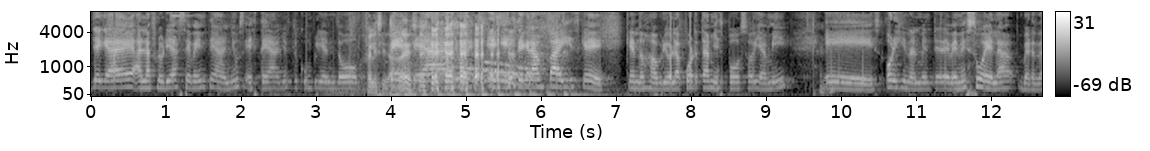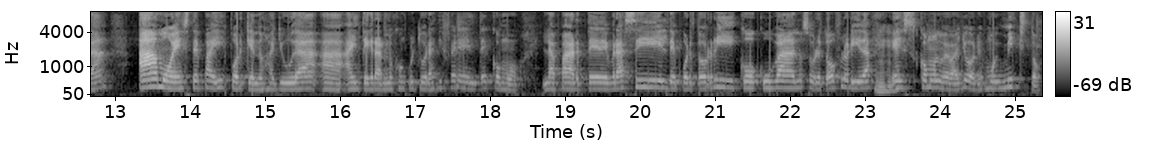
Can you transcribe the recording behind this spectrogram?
llegué a, la Florida hace 20 años. Este año estoy cumpliendo Felicidades. 20 años en este gran país que, que nos abrió la puerta a mi esposo y a mí. Es originalmente de Venezuela, ¿verdad? Amo este país porque nos ayuda a, integrarnos con culturas diferentes, como la parte de Brasil, de Puerto Rico, cubano, sobre todo Florida, es como Nueva York, es muy mixto.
